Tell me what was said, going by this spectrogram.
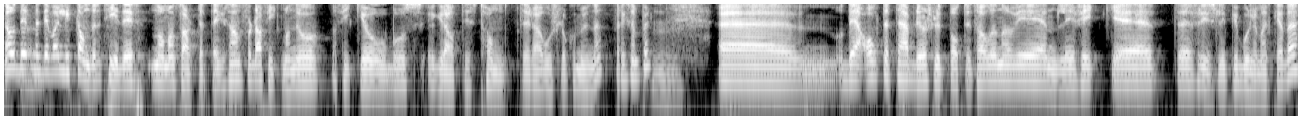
Ja, det, men det var litt andre tider når man startet, sant? for da fikk man jo, da fikk jo Obos gratis tomter av Oslo kommune, f.eks. Mm. Eh, og det, alt dette her ble jo slutt på 80-tallet, når vi endelig fikk et eh, frislipp i boligmarkedet.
